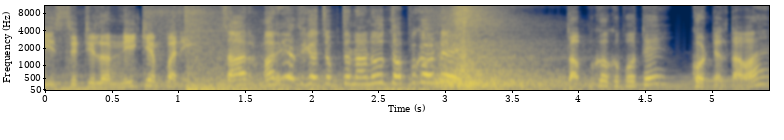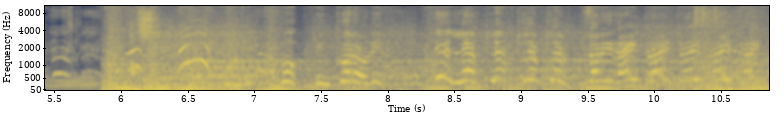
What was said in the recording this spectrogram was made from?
ఈ సిటీలో నీకేం పని? సార్ మర్యాదగా చెప్తున్నాను తప్పుకోండి. తప్పుకోకపోతే కొట్టెళ్తావా అబ్బో, ఇంకో rowdy. Left left left left sorry right right right right!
